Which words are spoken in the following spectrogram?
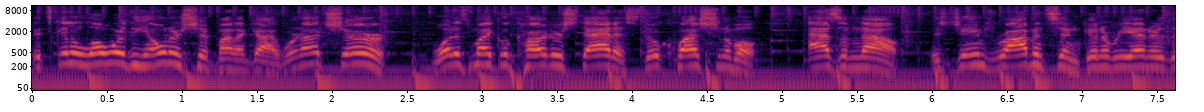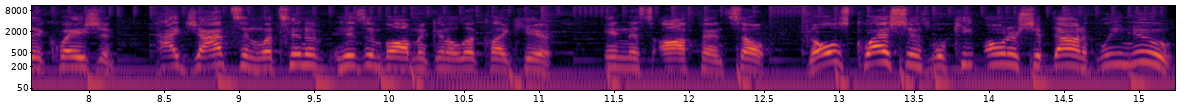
it's going to lower the ownership on a guy. We're not sure. What is Michael Carter's status? Still questionable as of now. Is James Robinson going to re enter the equation? Ty Johnson, what's his involvement going to look like here in this offense? So, those questions will keep ownership down. If we knew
